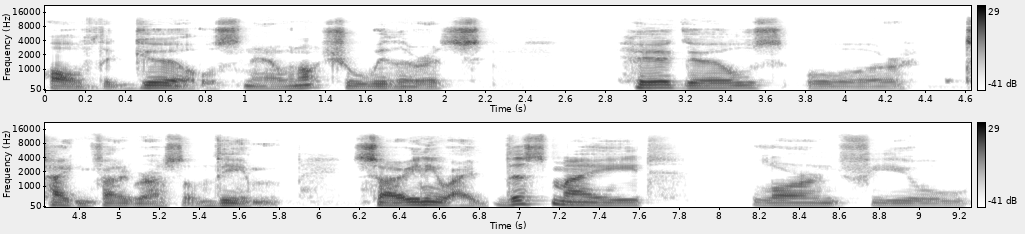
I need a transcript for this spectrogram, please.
of the girls. Now, we're not sure whether it's her girls or taking photographs of them. So, anyway, this made Lauren feel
